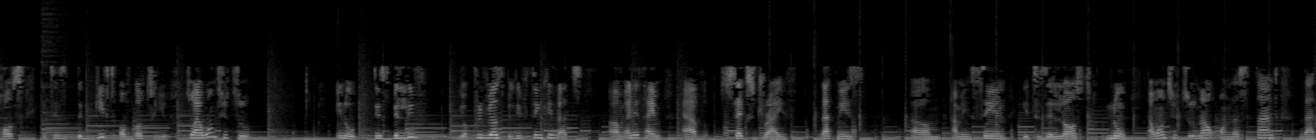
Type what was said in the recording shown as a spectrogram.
cause. It is the gift of God to you. So I want you to, you know, disbelieve your previous belief, thinking that um, anytime I have sex drive, that means um, I'm in sin, it is a lust. No, I want you to now understand that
